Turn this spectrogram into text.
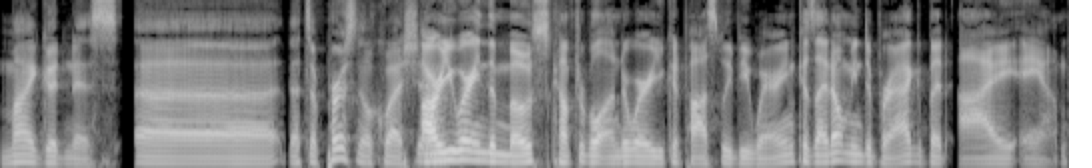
My goodness, uh, that's a personal question. Are you wearing the most comfortable underwear you could possibly be wearing? Because I don't mean to brag, but I am.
